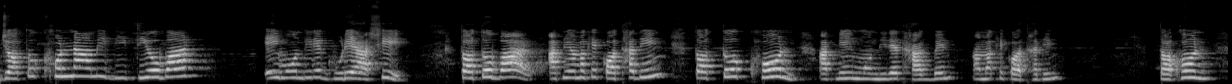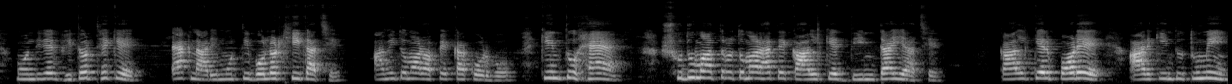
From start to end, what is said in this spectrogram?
যতক্ষণ না আমি দ্বিতীয়বার এই মন্দিরে ঘুরে আসি ততবার আপনি আমাকে কথা দিন, ততক্ষণ আপনি এই মন্দিরে থাকবেন, আমাকে কথা দিন। তখন মন্দিরের ভিতর থেকে এক নারী মূর্তি বলল, ঠিক আছে, আমি তোমার অপেক্ষা করব। কিন্তু হ্যাঁ শুধুমাত্র তোমার হাতে কালকের দিনটাই আছে। কালকের পরে আর কিন্তু তুমি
